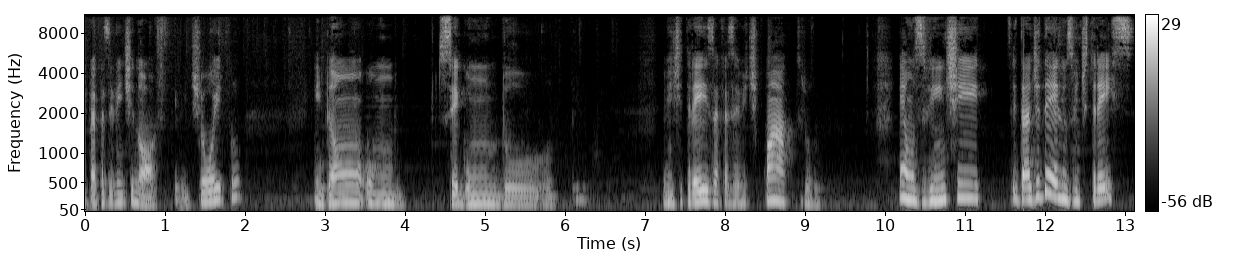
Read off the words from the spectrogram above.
vai fazer 29, 28. Então, um segundo 23, vai fazer 24. É, uns 20, idade dele, uns 23,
